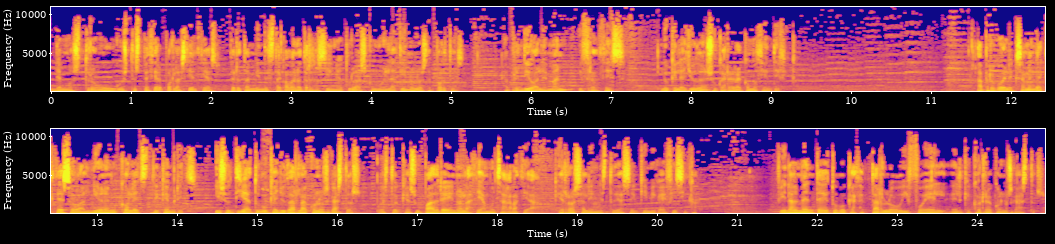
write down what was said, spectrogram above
demostró un gusto especial por las ciencias, pero también destacaba en otras asignaturas como el latín o los deportes. Aprendió alemán y francés, lo que le ayudó en su carrera como científica. Aprobó el examen de acceso al Newnham College de Cambridge y su tía tuvo que ayudarla con los gastos, puesto que a su padre no le hacía mucha gracia que Rosalind estudiase química y física. Finalmente tuvo que aceptarlo y fue él el que corrió con los gastos.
